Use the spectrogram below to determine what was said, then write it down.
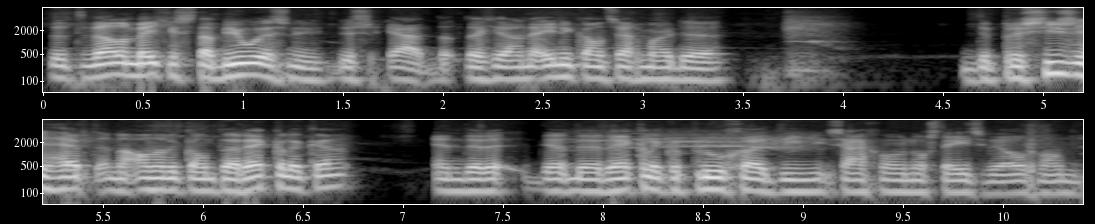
het wel een beetje stabiel is nu. Dus ja, dat, dat je aan de ene kant zeg maar de, de precieze hebt en aan de andere kant de rekkelijke. En de, de, de rekkelijke ploegen die zijn gewoon nog steeds wel van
